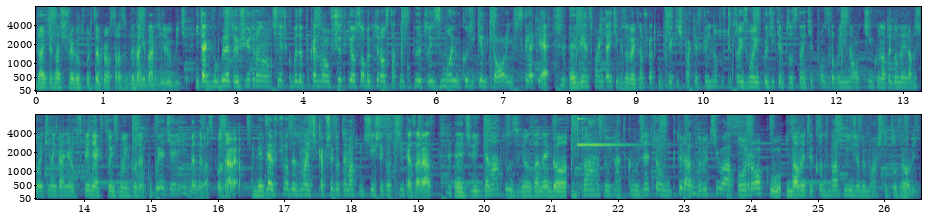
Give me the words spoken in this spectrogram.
Dajcie znać, którego twórcę Brawl Stars wy najbardziej lubicie. I tak w ogóle to już jutro na odcineczku będę pokazywał wszystkie osoby, które ostatnio kupiły coś z moim kodzikiem Tori w sklepie. E, Więc pamiętajcie widzowie, jak na przykład kupicie jakiś pakiet klejnotów czy coś z moim kodzikiem, to zostaniecie pozdrowieni na odcinku. Na tego maila wysyłajcie nagrania lub screeny, jak coś z moim kodem kupujecie i będę was pozdrawiał. Więc ja już przechodzę do najciekawszego tematu dzisiejszego odcinka zaraz, e, czyli tematu związanego z bardzo rzadką rzeczą, która wróciła po roku i mamy tylko dwa dni, żeby właśnie to zrobić.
